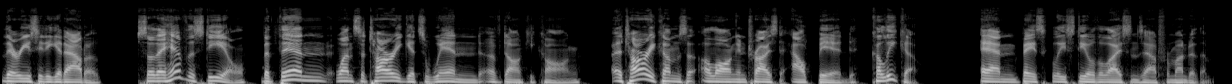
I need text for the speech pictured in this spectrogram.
they're easy to get out of. So they have this deal, but then once Atari gets wind of Donkey Kong, Atari comes along and tries to outbid Coleco and basically steal the license out from under them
